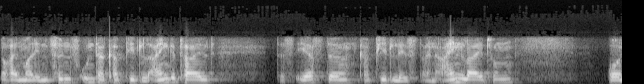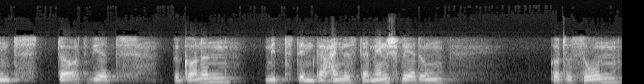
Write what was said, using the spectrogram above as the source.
noch einmal in fünf Unterkapitel eingeteilt. Das erste Kapitel ist eine Einleitung und dort wird begonnen mit dem Geheimnis der Menschwerdung, Gottes Sohn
